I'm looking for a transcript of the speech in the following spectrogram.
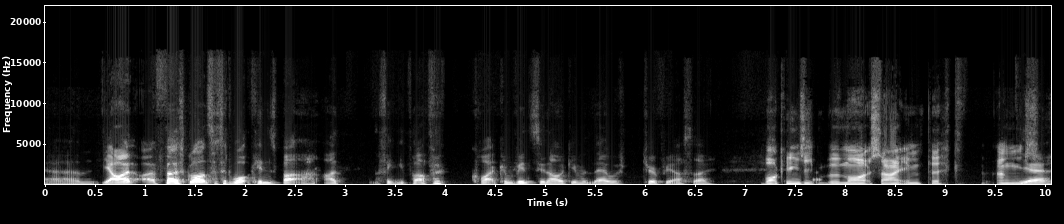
Um, yeah, I, at first glance I said Watkins, but I, I think you put up a quite convincing argument there with Trippier. So Watkins is the more exciting pick, and yeah,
